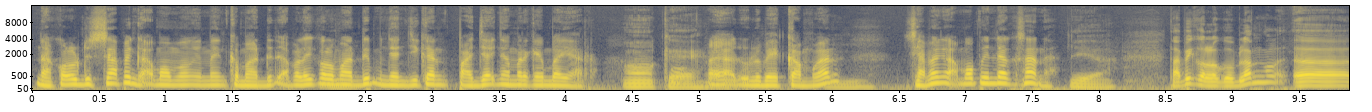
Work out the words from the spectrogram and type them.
nah kalau di- siapa yang nggak mau main main ke Madrid, apalagi kalau Hmm. Madrid menjanjikan pajaknya mereka yang bayar, Oke. kayak dulu Beckham kan, Hmm. siapa yang nggak mau pindah ke sana? Iya. Tapi kalau gue bilang eh,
